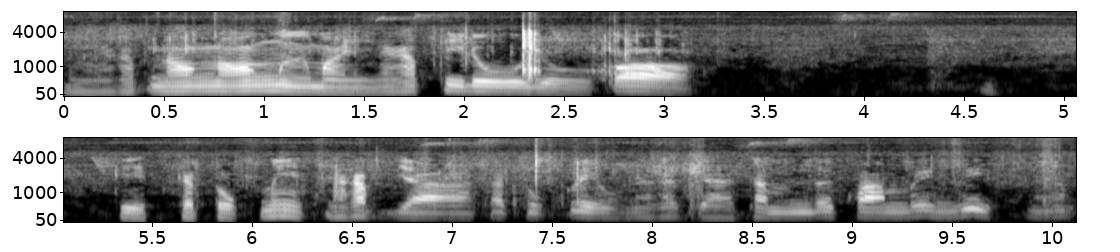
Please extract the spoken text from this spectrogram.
นี่นะครับน้องๆมือใหม่นะครับ ที่ดูอยู่ก็ กรีดกระตุกมีดนะครับ อย่ากระตุกเร็วนะครับ อย่าทำด้วยความเร่งรีบนะครับ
